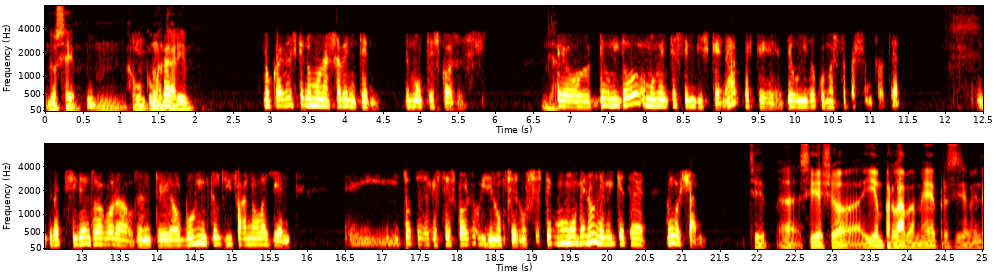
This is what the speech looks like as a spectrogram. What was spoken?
No sé, mm, algun comentari? El cas és que no m'ho assabentem de moltes coses. Ja. Però déu nhi el moment que estem visquent, eh? perquè déu nhi com està passant tot, eh? Entre accidents laborals, entre el bullying que els hi fan a la gent, i totes aquestes coses, vull dir, no sé, no sé, estem un moment una miqueta angoixant. Sí, uh, sí, això, ahir en parlàvem, eh, precisament,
